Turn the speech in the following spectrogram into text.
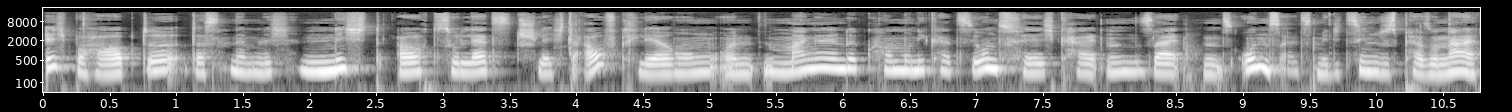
Ich behaupte, dass nämlich nicht auch zuletzt schlechte Aufklärung und mangelnde Kommunikationsfähigkeiten seitens uns als medizinisches Personal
